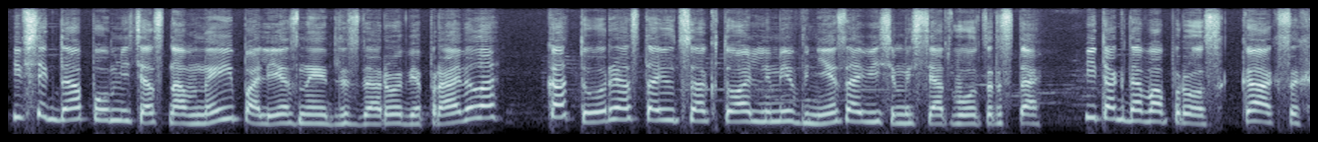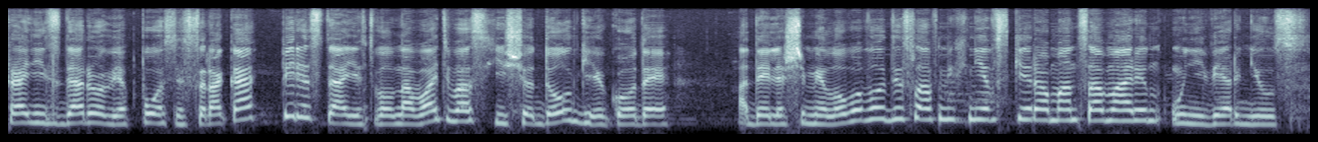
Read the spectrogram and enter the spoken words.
и всегда помнить основные полезные для здоровья правила, которые остаются актуальными вне зависимости от возраста. И тогда вопрос, как сохранить здоровье после 40, перестанет волновать вас еще долгие годы. Аделя Шемилова, Владислав Михневский, Роман Самарин, Универньюз.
